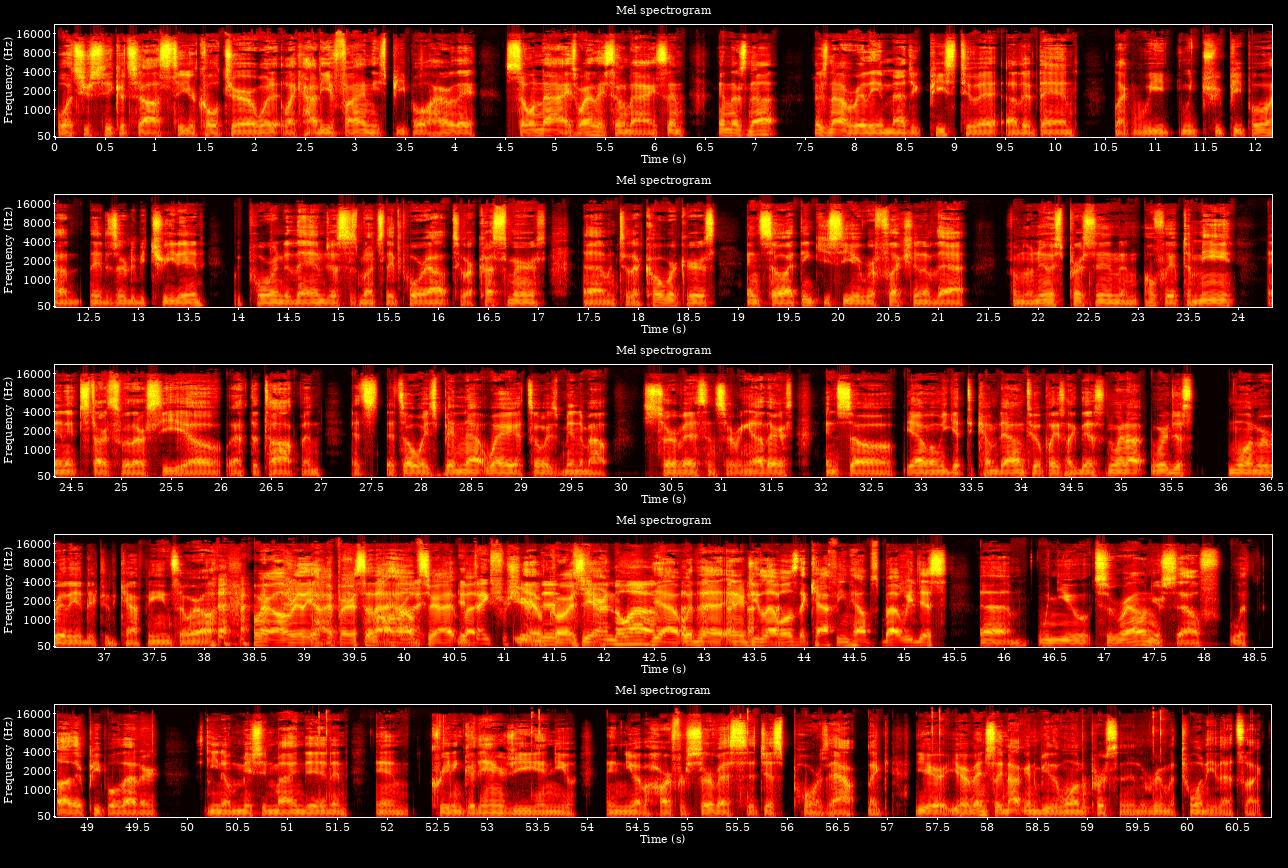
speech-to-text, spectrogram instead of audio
what's your secret sauce to your culture? What like how do you find these people? How are they so nice? Why are they so nice? And and there's not there's not really a magic piece to it other than like we we treat people how they deserve to be treated. We pour into them just as much they pour out to our customers um, and to their coworkers. And so I think you see a reflection of that from the newest person and hopefully up to me and it starts with our CEO at the top and it's it's always been that way it's always been about service and serving others and so yeah when we get to come down to a place like this and we're not we're just one we're really addicted to caffeine so we're all we're all really hyper so that right. helps right And thanks for sharing, yeah, of the, course, yeah. sharing the love. yeah, with the energy levels, the caffeine helps. But we just um, when you surround yourself with other people that are, you know, mission minded and and creating good energy, and you and you have a heart for service, it just pours out. Like you're you're eventually not going to be the one person in the room of twenty that's like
